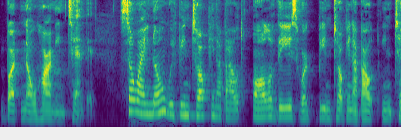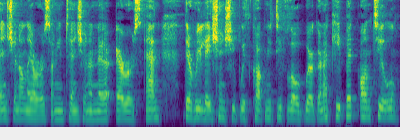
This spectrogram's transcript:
but no harm intended. So I know we've been talking about all of these. We've been talking about intentional errors, unintentional er-, errors, and the relationship with cognitive load. We're going to keep it until,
